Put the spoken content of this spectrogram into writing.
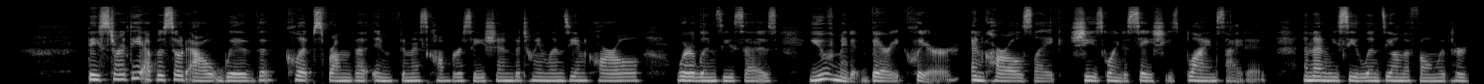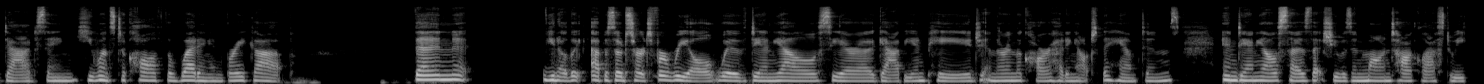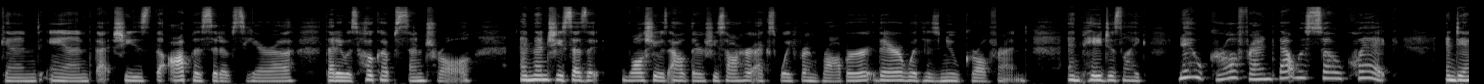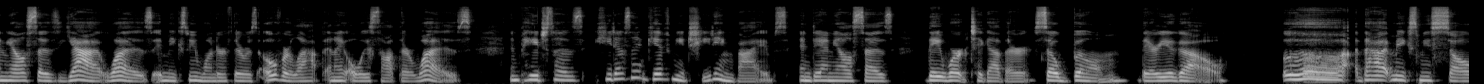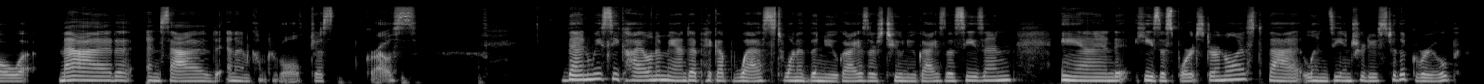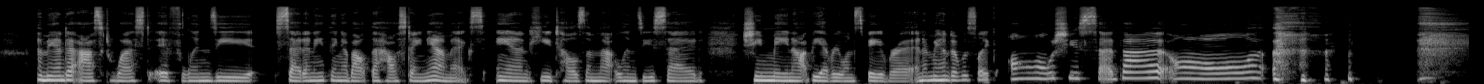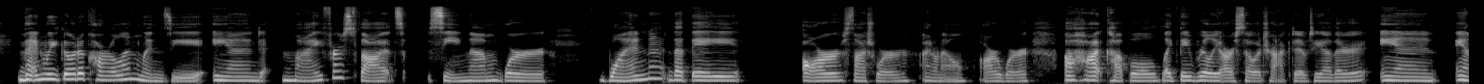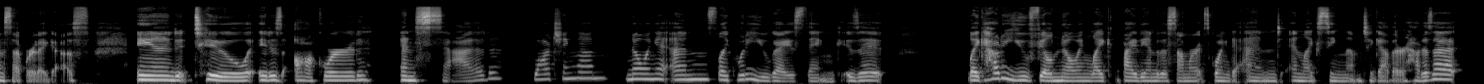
They start the episode out with clips from the infamous conversation between Lindsay and Carl, where Lindsay says, You've made it very clear. And Carl's like, She's going to say she's blindsided. And then we see Lindsay on the phone with her dad saying he wants to call off the wedding and break up. Then you know, the episode starts for real with Danielle, Ciara, Gabby, and Paige, and they're in the car heading out to the Hamptons. And Danielle says that she was in Montauk last weekend and that she's the opposite of Ciara, that it was hookup central. And then she says that while she was out there, she saw her ex boyfriend Robert there with his new girlfriend. And Paige is like, No, girlfriend, that was so quick. And Danielle says, Yeah, it was. It makes me wonder if there was overlap. And I always thought there was. And Paige says, He doesn't give me cheating vibes. And Danielle says, They work together. So, boom, there you go. Ugh, that makes me so mad and sad and uncomfortable. Just gross. Then we see Kyle and Amanda pick up West, one of the new guys. There's two new guys this season. And he's a sports journalist that Lindsay introduced to the group. Amanda asked West if Lindsay said anything about the house dynamics, and he tells them that Lindsay said she may not be everyone's favorite. And Amanda was like, Oh, she said that. Oh. then we go to Carl and Lindsay, and my first thoughts seeing them were one, that they are slash were i don't know are were a hot couple like they really are so attractive together and and separate i guess. And two it is awkward and sad watching them knowing it ends. Like what do you guys think? Is it like how do you feel knowing like by the end of the summer it's going to end and like seeing them together? How does that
